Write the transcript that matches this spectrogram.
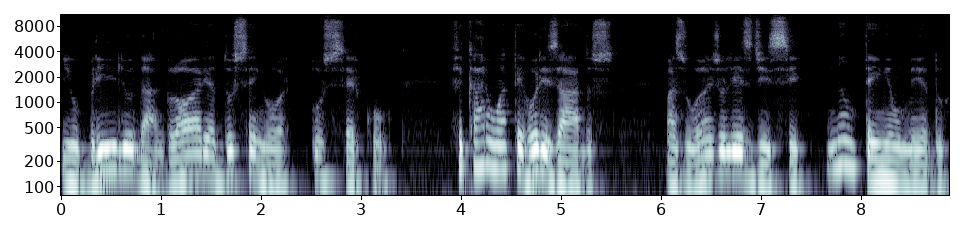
e o brilho da glória do Senhor os cercou. Ficaram aterrorizados, mas o anjo lhes disse: Não tenham medo.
